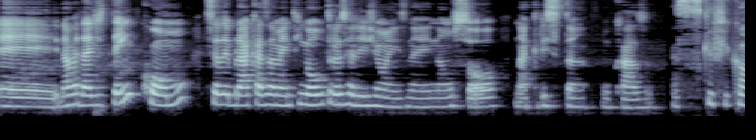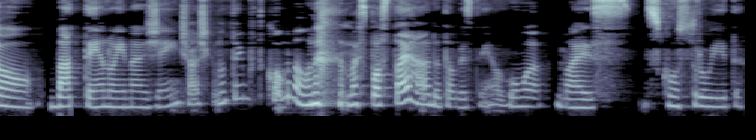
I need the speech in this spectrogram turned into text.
é, na verdade, tem como celebrar casamento em outras religiões, né? E não só na cristã, no caso. Essas que ficam batendo aí na gente, eu acho que não tem muito como não, né? Mas posso estar errada, talvez tenha alguma mais desconstruída.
